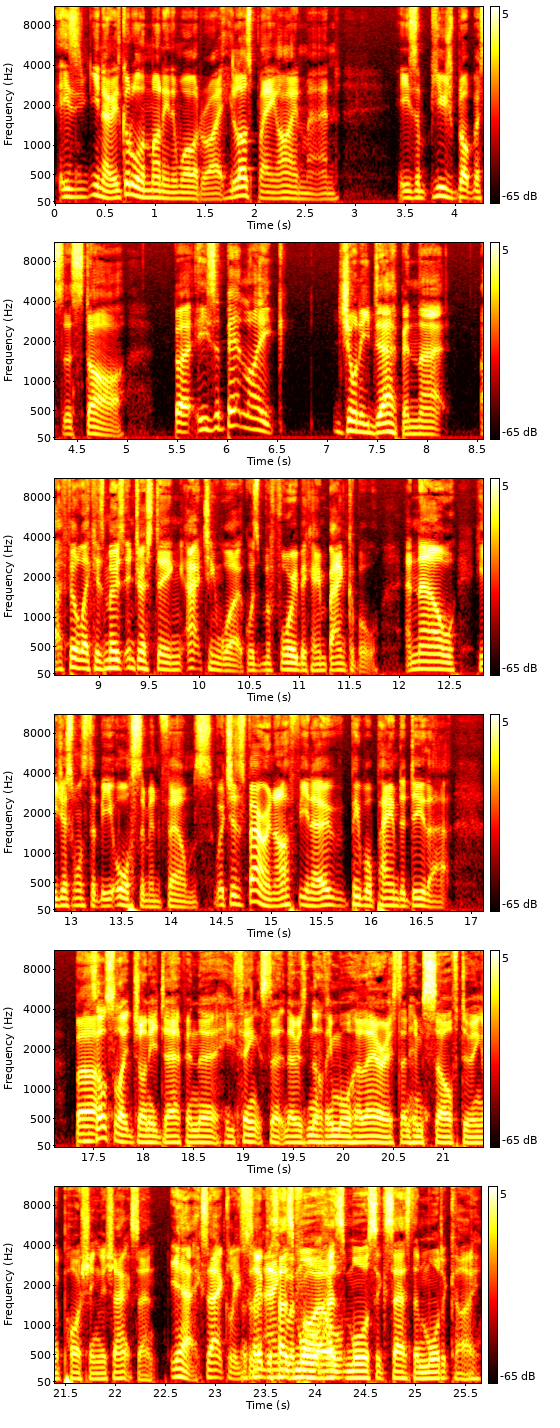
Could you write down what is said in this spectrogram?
He's you know he's got all the money in the world, right? He loves playing Iron Man. He's a huge blockbuster star, but he's a bit like Johnny Depp in that I feel like his most interesting acting work was before he became bankable, and now he just wants to be awesome in films, which is fair enough. You know, people pay him to do that. But It's also like Johnny Depp in that he thinks that there is nothing more hilarious than himself doing a posh English accent. yeah, exactly. So hope this has more has more success than Mortdecai.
